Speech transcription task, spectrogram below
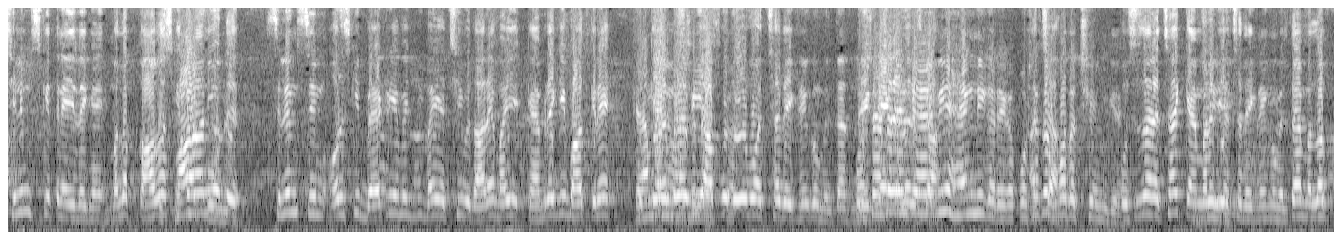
स्लिम्स कितने ये देखें। मतलब कागज़ कितना नहीं होते? स्लिम सिम और इसकी बैटरी एमएच भी भाई अच्छी बता रहे हैं। भाई कैमरे की बात करें तो कैमरा कैमरा भी आपको जो है वो अच्छा देखने को मिलता है। हैवी हैंग नहीं करेगा प्रोसेसर अच्छा। बहुत अच्छे इनके प्रोसेसर अच्छा है कैमरा भी अच्छा देखने को मिलता है। मतलब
